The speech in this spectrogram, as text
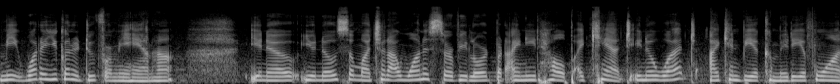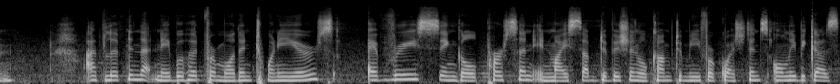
Me what are you going to do for me hannah? You know you know so much and i want to serve you lord but i need help. I can't. You know what? I can be a committee of one. I've lived in that neighborhood for more than 20 years every single person in my subdivision will come to me for questions only because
